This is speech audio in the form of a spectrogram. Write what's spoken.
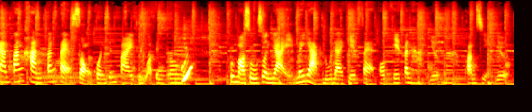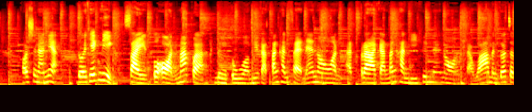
การตั้งครรภ์ตั้งแต่ 2 คนขึ้นไปถือว่าเป็นโรคคุณหมอสูส่วนใหญ่ไม่อยากดูแลเคสแฝดเพราะเคสปัญหาเยอะมาก ความเสี่ยงเยอะ เพราะฉะนั้นเนี่ยโดยเทคนิคใส่ตัวอ่อนมากกว่า 1 ตัว มีโอกาสตั้งครรภ์แฝดแน่นอน อัตราการตั้งครรภ์ดีขึ้นแน่นอน แต่ว่ามันก็จะ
